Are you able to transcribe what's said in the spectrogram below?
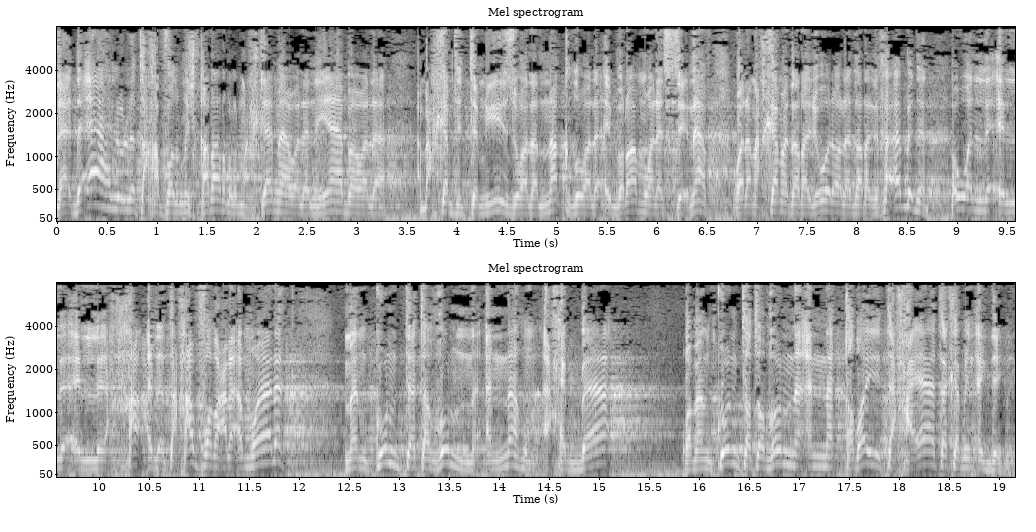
لا ده اهله اللي تحفظوا مش قرار محكمه ولا نيابة ولا محكمة التمييز ولا النقض ولا إبرام ولا استئناف ولا محكمة درجة أولى ولا درجة. ابدا. هو اللي, اللي, اللي تحفظ على أموالك من كنت تظن أنهم أحباء ومن كنت تظن أنك قضيت حياتك من أجلهم.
